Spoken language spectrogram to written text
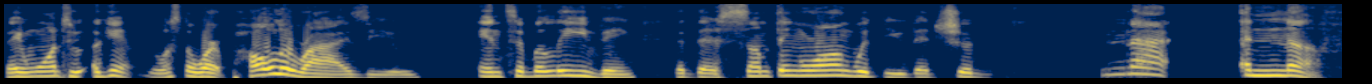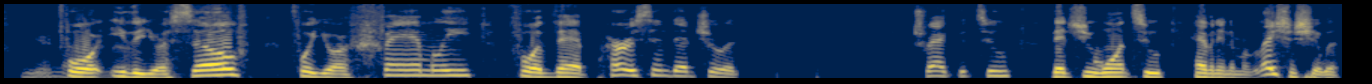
They want to, again, what's the word? Polarize you into believing that there's something wrong with you that should not enough not for enough. either yourself, for your family, for that person that you're attracted to, that you want to have an intimate relationship with.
